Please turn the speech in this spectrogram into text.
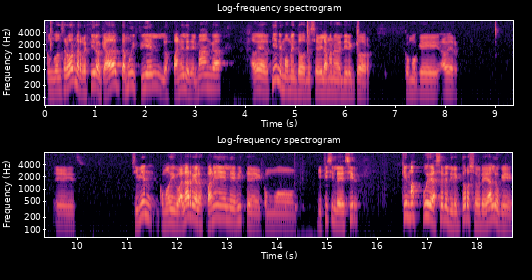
con conservador me refiero a que adapta muy fiel los paneles del manga. A ver, tiene momentos donde se ve la mano del director. Como que, a ver, si bien, como digo, alarga los paneles, viste, como difícil de decir qué más puede hacer el director sobre algo que,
